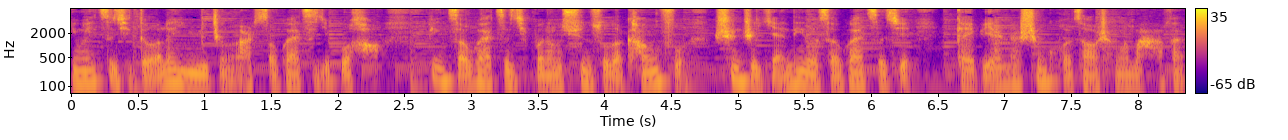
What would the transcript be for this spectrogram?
因为自己得了抑郁症而责怪自己不好，并责怪自己不能迅速的康复，甚至严厉的责怪自己给别人的生活造成了麻烦，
